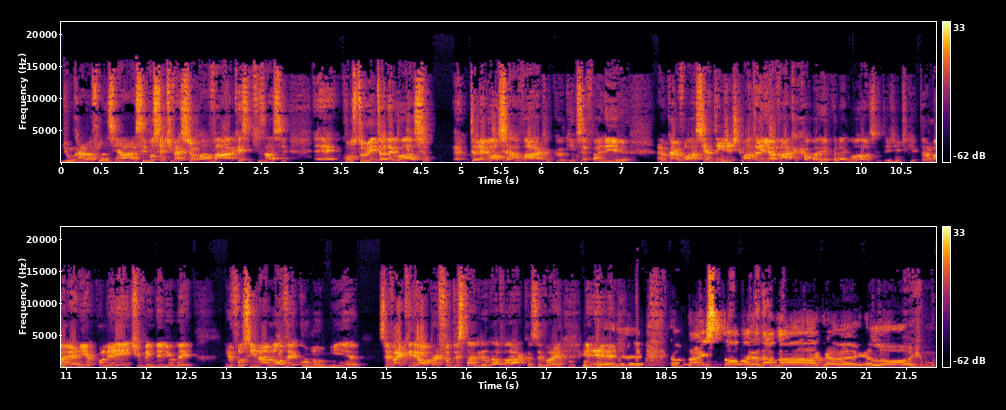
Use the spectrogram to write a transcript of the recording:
de um cara falando assim, ah, se você tivesse uma vaca e se precisasse é, construir teu negócio, teu negócio é a vaca, o que, que você faria? Aí o cara falou assim: ah, tem gente que mataria a vaca e acabaria com o negócio, tem gente que trabalharia com leite e venderia o leite. Ele falou assim: na nova economia, você vai criar o perfil do Instagram da vaca, você vai. É... Contar a história da vaca, velho. É lógico.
